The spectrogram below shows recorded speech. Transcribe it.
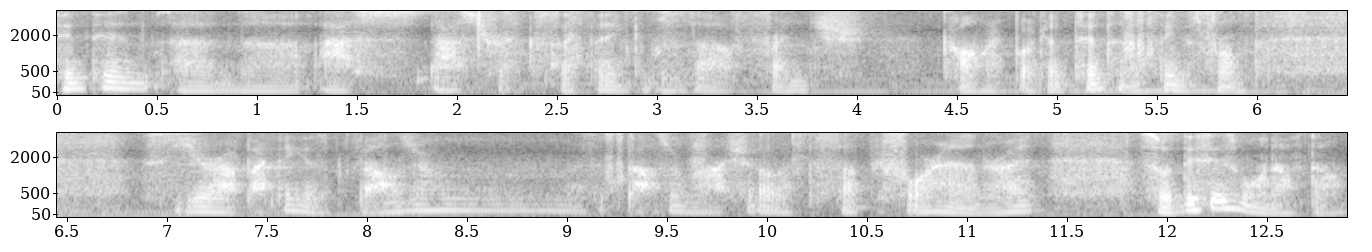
Tintin and uh, Asterix, I think it was a French comic book, and Tintin, I think, is from Europe. I think it's Belgium. Is it Belgium? I should have looked this up beforehand, right? So this is one of them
